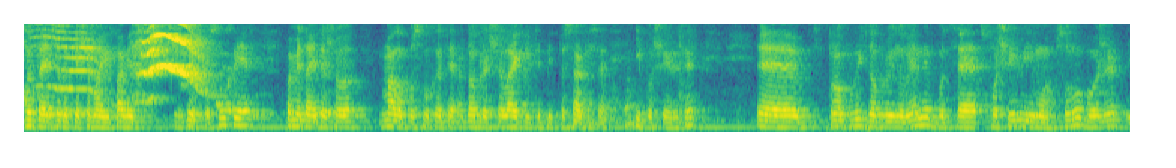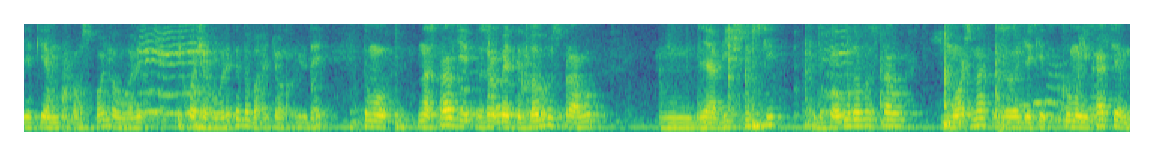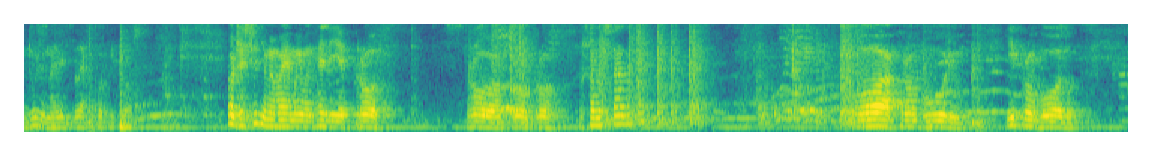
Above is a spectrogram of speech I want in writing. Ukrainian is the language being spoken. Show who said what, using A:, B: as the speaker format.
A: Звертаюся до тих, що мають пам'ять хто слухає. Пам'ятайте, що мало послухати, а добре ще лайкнути, підписатися і поширити. Е, проповідь доброї новини, бо це поширюємо Слово Боже, яким Господь говорить і хоче говорити до багатьох людей. Тому насправді зробити добру справу для вічності, духовну добру справу можна завдяки комунікаціям дуже навіть легко і просто. Отже, сьогодні ми маємо Євангеліє про, про, про, про, про що ми читали? О, про бурю і про воду.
